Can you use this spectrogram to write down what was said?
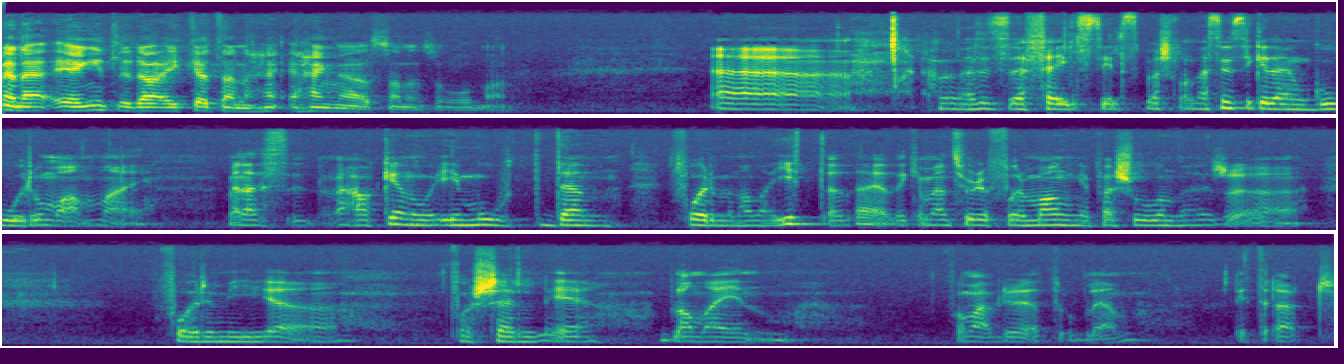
mener egentlig da ikke at han henger sånn som roman? Uh, jeg syns det er feil stilt spørsmål. Jeg syns ikke det er en god roman, nei. Men jeg, jeg, har ikke noe imot den formen han har gitt det. det, er det ikke, men jeg tror det er for mange personer uh, for mye forskjellig blanda inn. For meg blir det et problem litterært.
